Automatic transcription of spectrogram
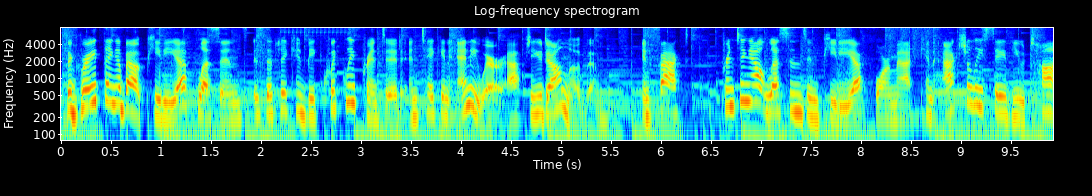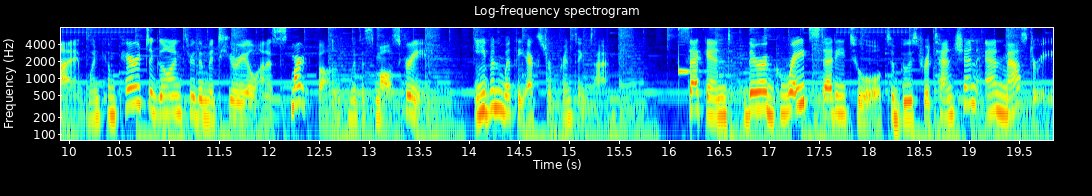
The great thing about PDF lessons is that they can be quickly printed and taken anywhere after you download them. In fact, printing out lessons in PDF format can actually save you time when compared to going through the material on a smartphone with a small screen, even with the extra printing time. Second, they're a great study tool to boost retention and mastery.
